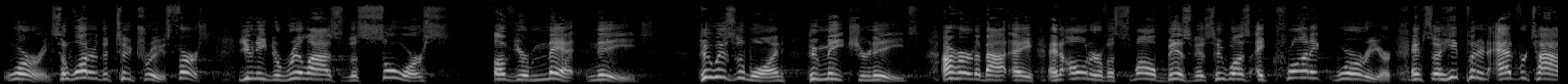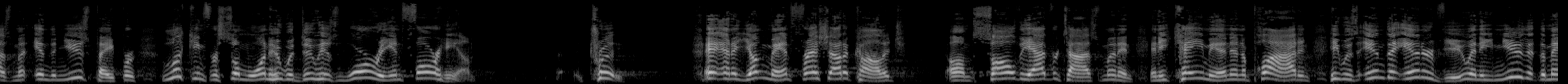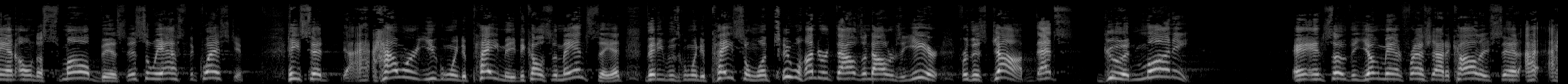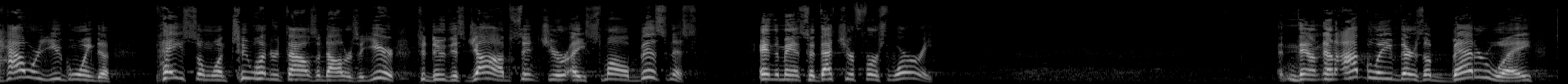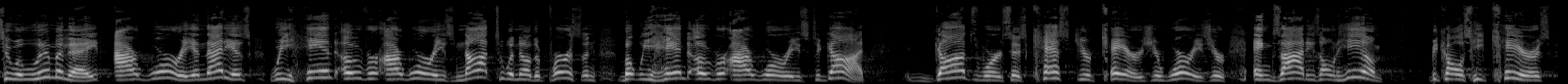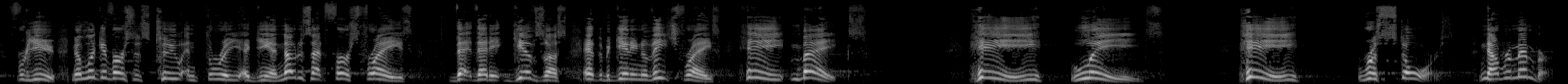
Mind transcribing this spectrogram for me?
worry. So, what are the two truths? First, you need to realize the source of your met needs. Who is the one who meets your needs? I heard about a, an owner of a small business who was a chronic worrier. And so he put an advertisement in the newspaper looking for someone who would do his worrying for him. True. And, and a young man, fresh out of college, um, saw the advertisement and, and he came in and applied and he was in the interview and he knew that the man owned a small business so he asked the question. He said how are you going to pay me? Because the man said that he was going to pay someone $200000 a year for this job. That's good money. And, and so the young man fresh out of college said how are you going to pay someone $200000 a year to do this job since you're a small business and the man said, That's your first worry. Now, now, I believe there's a better way to eliminate our worry, and that is we hand over our worries not to another person, but we hand over our worries to God. God's word says, Cast your cares, your worries, your anxieties on Him because He cares for you. Now, look at verses 2 and 3 again. Notice that first phrase that, that it gives us at the beginning of each phrase. He makes, He leads, He restores. Now remember,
